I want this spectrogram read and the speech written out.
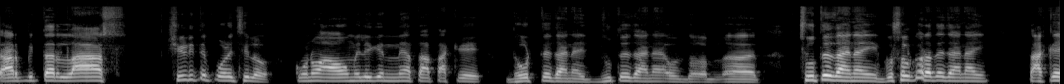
তার পিতার লাশ সিঁড়িতে পড়েছিল। কোনো আওয়ামী লীগের নেতা তাকে ধরতে যায় নাই, ধুতে যায় নাই ছুতে যায় নাই, গোসল করাতে যায় নাই, তাকে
